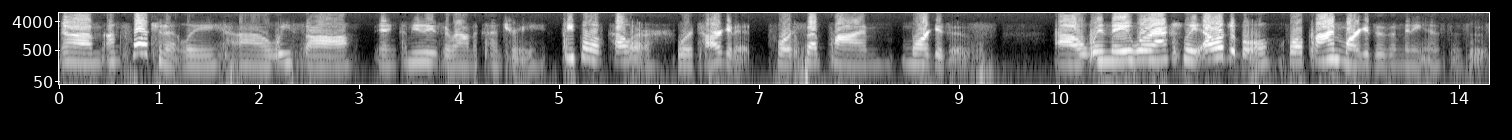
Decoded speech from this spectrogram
Um, unfortunately, uh, we saw in communities around the country, people of color were targeted for subprime mortgages uh, when they were actually eligible for prime mortgages in many instances,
